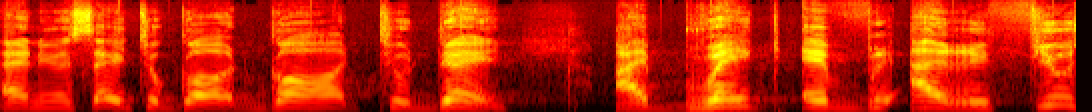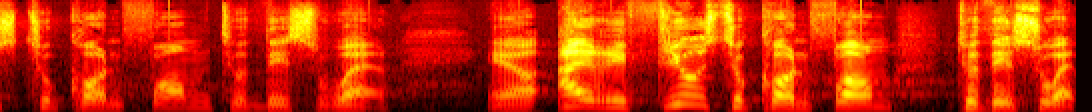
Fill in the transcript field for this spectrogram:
and you say to God, God, today I break every, I refuse to conform to this world. You know, I refuse to conform to this world.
